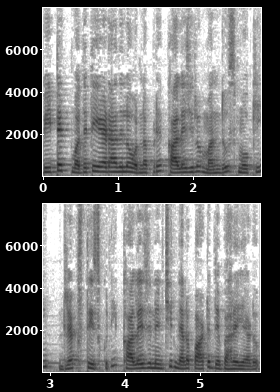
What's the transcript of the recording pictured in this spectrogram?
బీటెక్ మొదటి ఏడాదిలో ఉన్నప్పుడే కాలేజీలో మందు స్మోకింగ్ డ్రగ్స్ తీసుకుని కాలేజీ నుంచి నెలపాటు దిబారయ్యాడు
